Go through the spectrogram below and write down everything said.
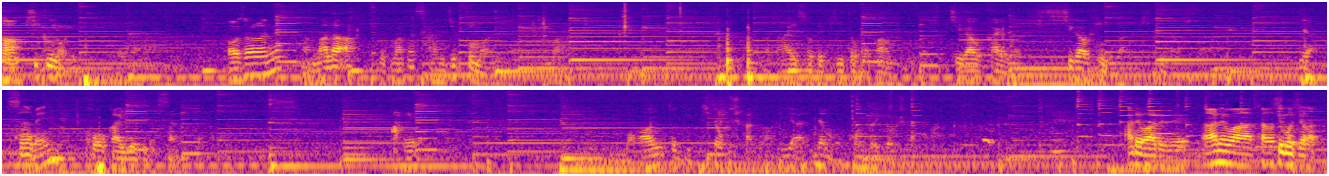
あ。聞くのに。あそれはね。あまだまだ30分もあるね、まあ、愛想で聞いとこうか違う回の違う日にまで聞きまいやしたそうめん公開呼び出されてあれ。あの時来てほしかったいやでも本当に来てほしかったあれはあれで。あれは楽し気持ちよかった。で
